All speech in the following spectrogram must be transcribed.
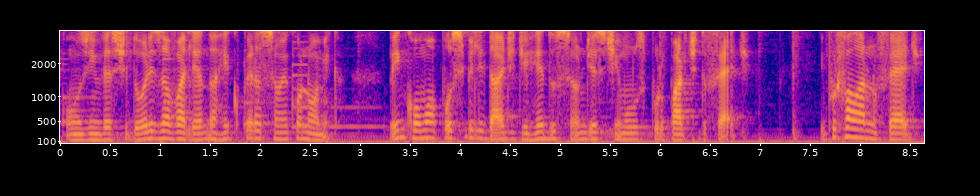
com os investidores avaliando a recuperação econômica, bem como a possibilidade de redução de estímulos por parte do Fed. E por falar no Fed,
